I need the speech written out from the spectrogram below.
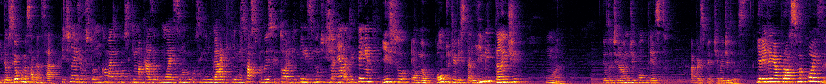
Então, se eu começar a pensar, isso não é justo, eu nunca mais vou conseguir uma casa como essa, eu não vou conseguir um lugar que tenha espaço para o meu escritório, que tenha esse monte de janela, que tenha. Isso é o meu ponto de vista limitante humano. Eu tô tirando de contexto a perspectiva de Deus. E aí vem a próxima coisa.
